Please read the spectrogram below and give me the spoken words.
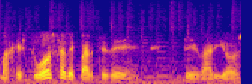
majestuosa de parte de, varios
